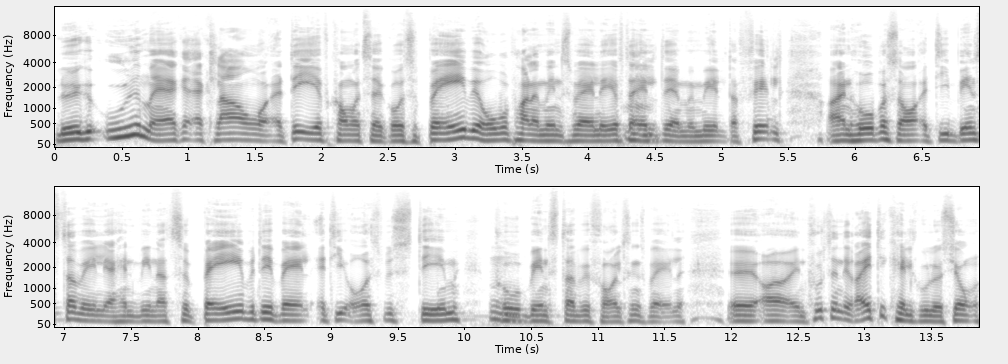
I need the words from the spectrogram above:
Lykke udmærket er klar over, at DF kommer til at gå tilbage ved Europaparlamentsvalget efter mm. alt det med Meldt og Felt, og han håber så, at de venstrevælgere, han vinder tilbage ved det valg, at de også vil stemme mm. på Venstre ved folketingsvalget. Øh, og en fuldstændig rigtig kalkulation.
